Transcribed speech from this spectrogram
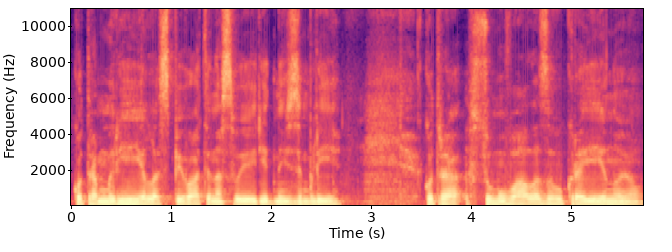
котра мріяла співати на своїй рідній землі, котра сумувала за Україною.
